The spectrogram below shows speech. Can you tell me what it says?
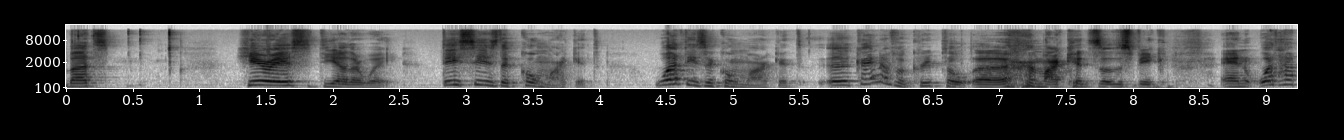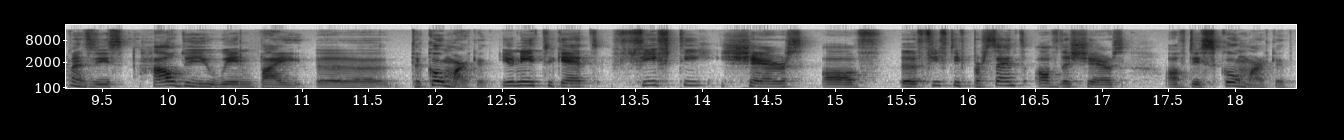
But here is the other way. This is the CHOAM market. What is a CHOAM market? Uh, kind of a crypto uh, market, so to speak. And what happens is, how do you win by uh, the CHOAM market? You need to get 50 shares of, 50% uh, of the shares of this CHOAM market.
